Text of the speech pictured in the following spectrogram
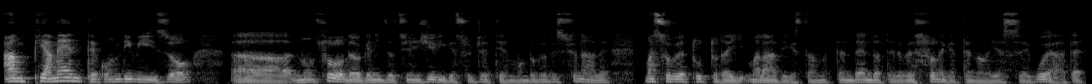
ampiamente condiviso non solo da organizzazioni civiche e soggetti del mondo professionale, ma soprattutto dai malati che stanno attendendo, dalle persone che attendono di essere curate,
